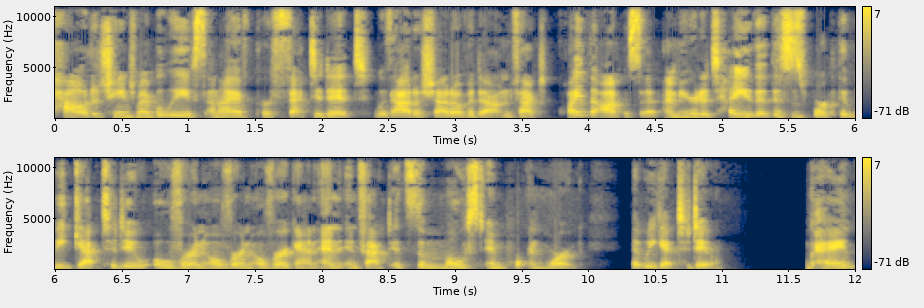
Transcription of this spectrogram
how to change my beliefs, and I have perfected it without a shadow of a doubt. In fact, quite the opposite. I'm here to tell you that this is work that we get to do over and over and over again. And in fact, it's the most important work that we get to do. Okay?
